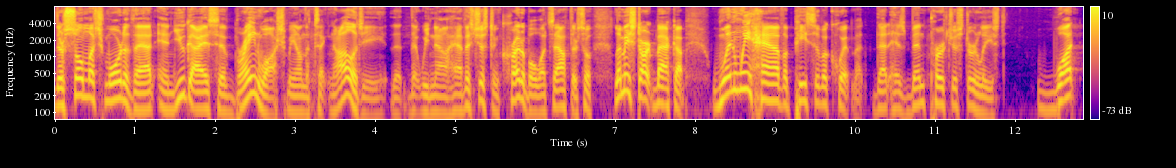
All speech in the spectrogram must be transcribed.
There's so much more to that, and you guys have brainwashed me on the technology that, that we now have. It's just incredible what's out there. So let me start back up. When we have a piece of equipment that has been purchased or leased, what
